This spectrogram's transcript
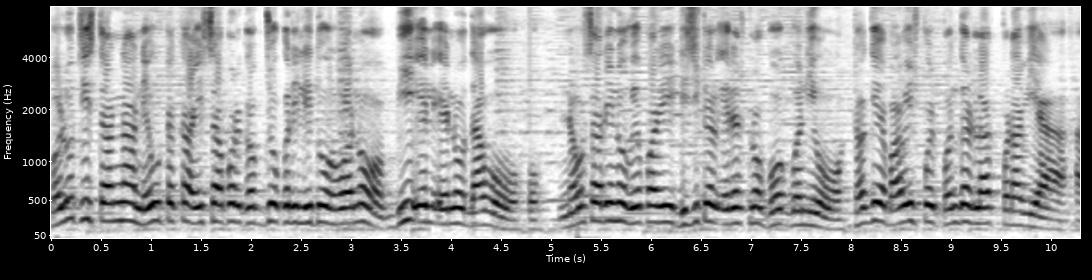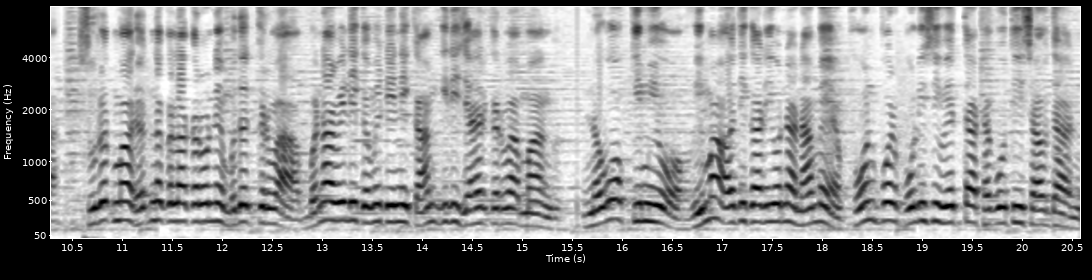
બલુચિસ્તાનના નેવું ટકા હિસ્સા પર કબજો કરી લીધો હોવાનો બીએલએનો દાવો. નવસારીનો વેપારી ડિજિટલ એરેસ્ટનો ભોગ બન્યો. ઠગે બાવીસ પોઈન્ટ પંદર લાખ પડાવ્યા. સુરતમાં રત્ન કલાકારોને મદદ કરવા, બનાવેલી કમિટીની કામગીરી જાહેર કરવા માંગ. નવો કિમિયો, વીમા અધિકારીઓના નામે ફોન પર પોલિસી વેચતા ઠગોથી સાવધાન.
